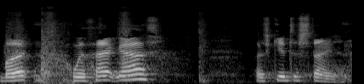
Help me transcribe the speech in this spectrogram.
But with that, guys, let's get to staining.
